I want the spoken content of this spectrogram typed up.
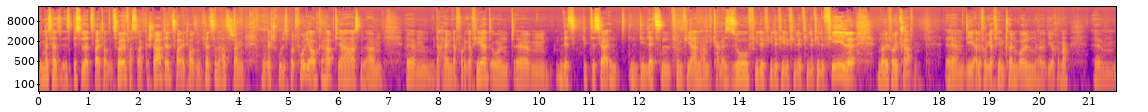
irgendwas halt, jetzt bist du da 2012, hast du halt gestartet, 2014 hast du schon ein recht gutes Portfolio auch gehabt, ja, hast mit einem ähm, daheim da fotografiert und ähm, jetzt gibt es ja in, in, den letzten fünf Jahren haben, kamen ja so viele, viele, viele, viele, viele, viele, viele neue Fotografen, ähm, die alle fotografieren können, wollen, äh, wie auch immer. Ähm,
